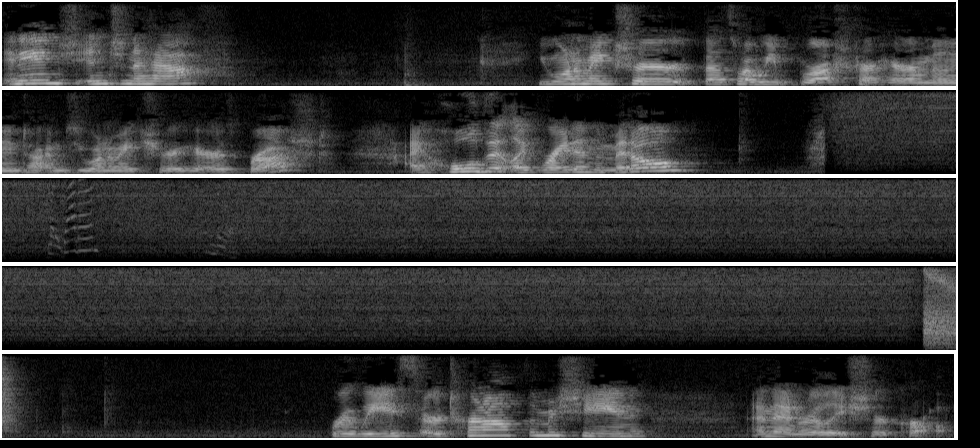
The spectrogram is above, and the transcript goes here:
an inch, inch and a half. You wanna make sure, that's why we brushed our hair a million times, you wanna make sure your hair is brushed. I hold it like right in the middle release or turn off the machine and then release your curl.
